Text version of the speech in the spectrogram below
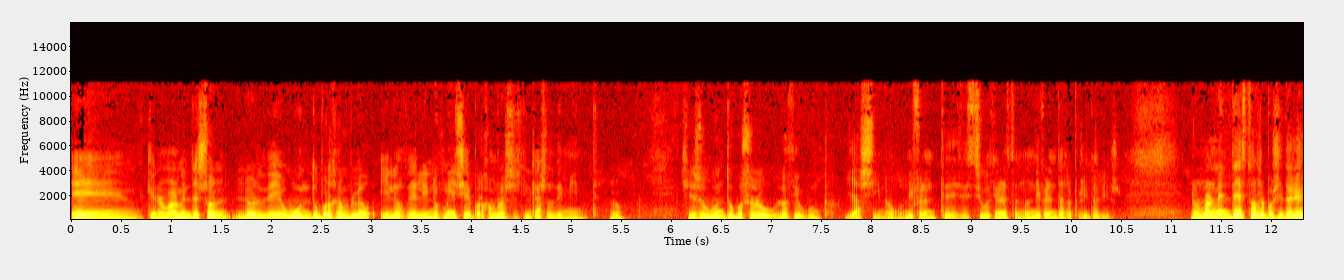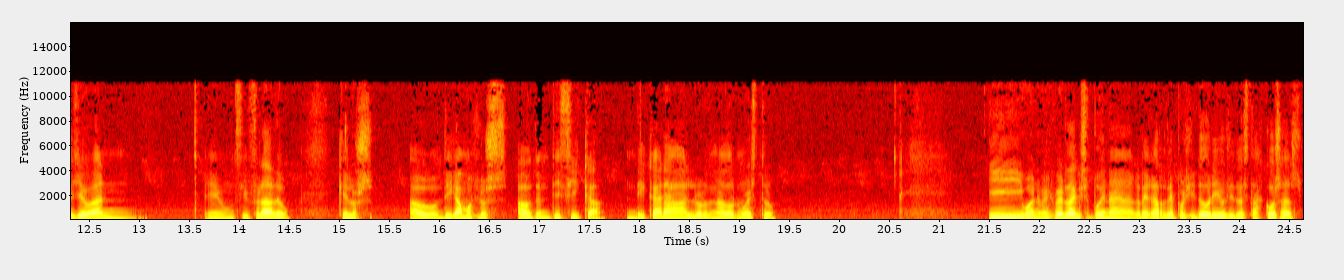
Eh, que normalmente son los de Ubuntu, por ejemplo, y los de Linux Mint, por ejemplo ese es el caso de Mint, ¿no? Si es Ubuntu, pues solo lo hace Ubuntu. Y así, ¿no? Diferentes distribuciones tendrán diferentes repositorios. Normalmente estos repositorios llevan eh, un cifrado que los, digamos, los autentifica de cara al ordenador nuestro. Y bueno, es verdad que se pueden agregar repositorios y todas estas cosas,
